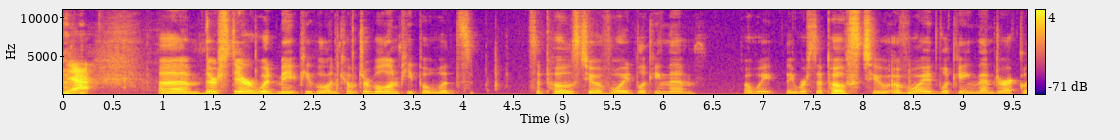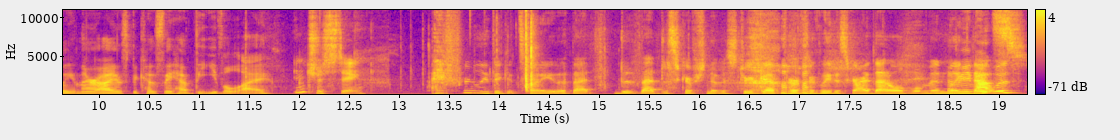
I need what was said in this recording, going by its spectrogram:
yeah. Um, their stare would make people uncomfortable, and people would s- supposed to avoid looking them. Oh wait, they were supposed to avoid looking them directly in their eyes because they have the evil eye. Interesting. I really think it's funny that that that, that description of a Striga perfectly described that old woman. Like I mean, that it's was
